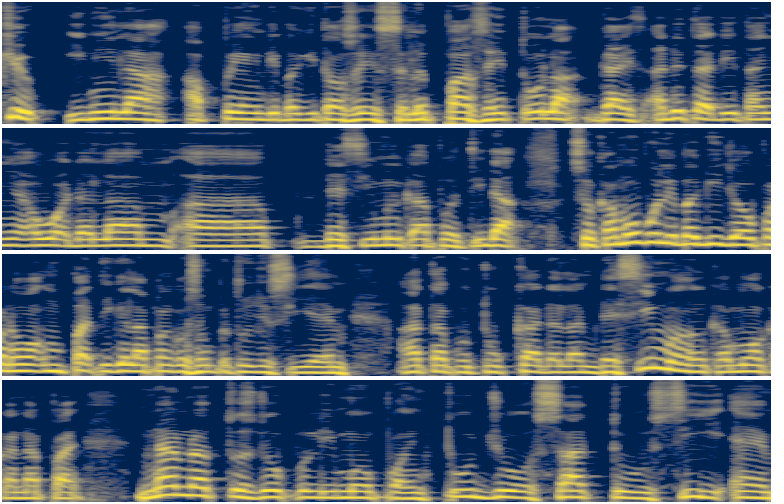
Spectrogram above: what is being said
cube. Inilah apa yang dia bagi tahu saya selepas saya tolak. Guys, ada tak dia tanya awak dalam uh, decimal ke apa? Tidak. So, kamu boleh bagi jawapan awak 4380 per 7 cm ataupun tukar dalam decimal, kamu akan dapat 625.71 cm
